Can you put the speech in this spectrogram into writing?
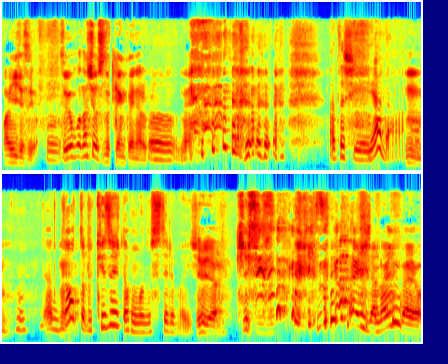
まあいいですよ。そういう話をすると喧嘩になるから。うんね。私嫌だ。んだだったら気づいた方が捨てればいいじゃん。いやいや、気づかいじゃないんだよ。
